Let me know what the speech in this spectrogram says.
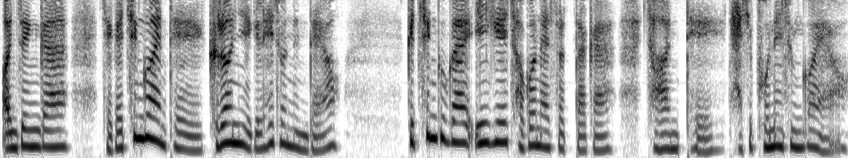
언젠가 제가 친구한테 그런 얘기를 해줬는데요. 그 친구가 일기에 적어놨었다가 저한테 다시 보내준 거예요.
